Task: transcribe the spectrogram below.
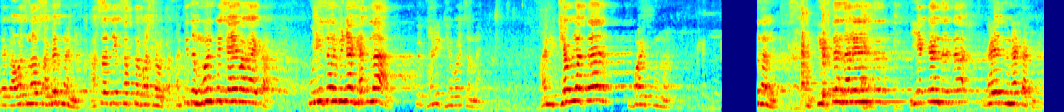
त्या गावाचं नाव सांगत नाही असाच एक सप्ताह बसला होता. आणि तिथं मन कशी आहे बघाय का कुणी जर विना घेतला तर खाली ठेवायचा नाही. आणि ठेवला तर बायको मर झालं. आणि कीर्तन झाल्यानंतर एकांचा गळ्यात विना टाकला.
